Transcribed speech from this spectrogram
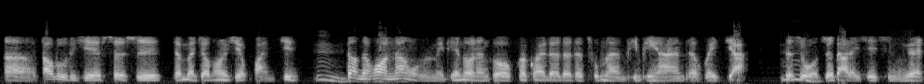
呃道路的一些设施、等等交通的一些环境，嗯，这样的话，让我们每天都能够快快乐乐的出门，平平安安的回家，这是我最大的一些心愿。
